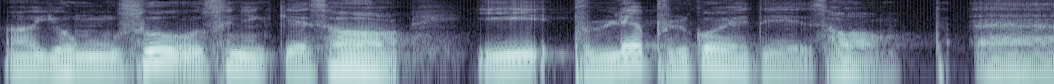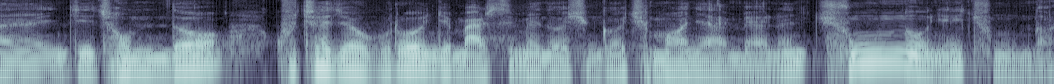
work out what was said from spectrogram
어, 용수 스님께서 이 불례 불거에 대해서 아, 이제 좀 더 구체적으로 이제 말씀해 놓으신 것이 뭐냐면은 중론이 중론.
